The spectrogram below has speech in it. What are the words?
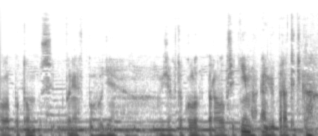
ale potom už si úplně v pohodě. Víš, jak to kolo vypadalo předtím a jak vypadá teďka.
